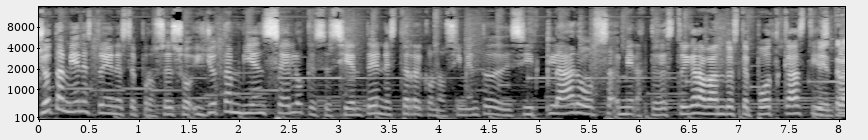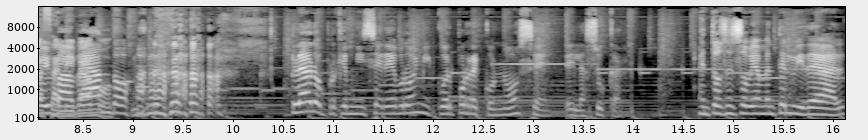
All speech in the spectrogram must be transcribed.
Yo también estoy en este proceso y yo también sé lo que se siente en este reconocimiento de decir, claro, o sea, mira, te estoy grabando este podcast y Mientras estoy babeando. Claro, porque mi cerebro y mi cuerpo reconoce el azúcar. Entonces, obviamente lo ideal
